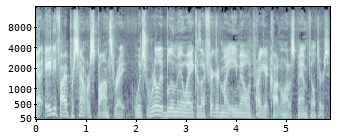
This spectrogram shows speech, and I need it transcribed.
got 85% response rate, which really blew me away because I figured my email would probably get caught in a lot of spam filters.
